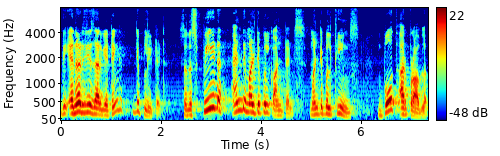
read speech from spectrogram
the energies are getting depleted. So the speed and the multiple contents, multiple themes, both are problem.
